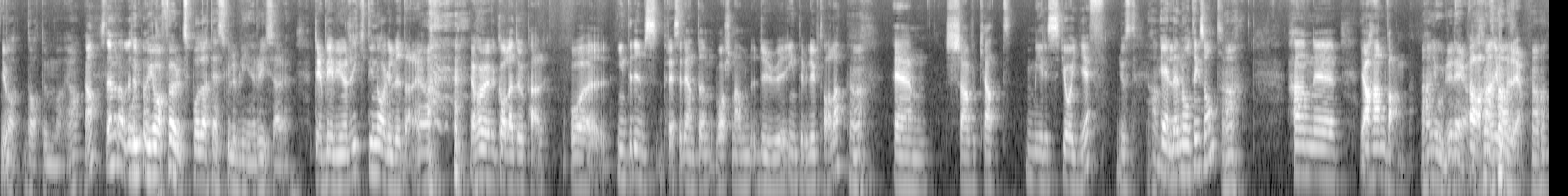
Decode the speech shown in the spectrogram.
Jo. Da- datum va? Ja. ja stämmer alldeles Och, och jag förutspådde att det skulle bli en rysare. Det blev ju en riktig nagelvidare. Ja. Jag har kollat upp här. Och eh, interimspresidenten vars namn du inte vill uttala. ja. Eh, Shavkat Mirziyoyev. Just han. Eller någonting sånt. Ja. Han, eh, ja han vann. Han gjorde det ja. Ja, han gjorde det. Ja.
